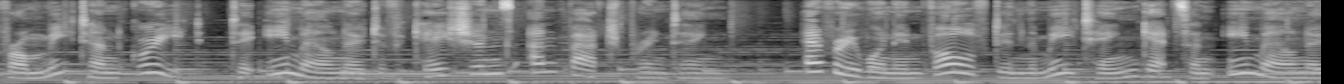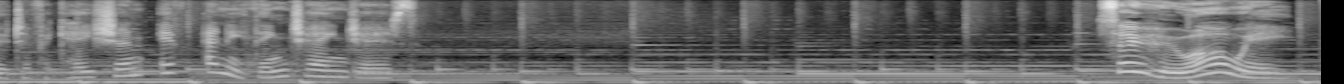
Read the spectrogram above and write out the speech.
from meet and greet to email notifications and badge printing. Everyone involved in the meeting gets an email notification if anything changes. So who are we?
